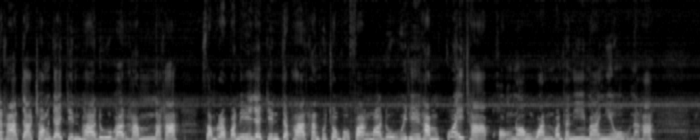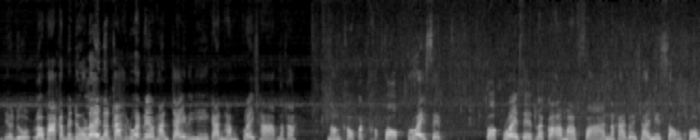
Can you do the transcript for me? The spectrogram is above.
นะคะ จากช่องยายจินพาดูพาทำนะคะสำหรับวันนี้ยายจินจะพาท่านผู้ชมผู้ฟังมาดูวิธีทำกล้วยฉาบของน้องวันวันธนีมางิ้วนะคะ เดี๋ยวดูเราพากันไปดูเลยนะคะ รวดเร็วทันใจวิธีการทำกล้วยฉาบนะคะ น้องเขาก็ปอกกล้วยเสร็จ ปอกกล้วยเสร็จแล้วก็เอามาฝานนะคะ โดยใช้มีดสองคม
